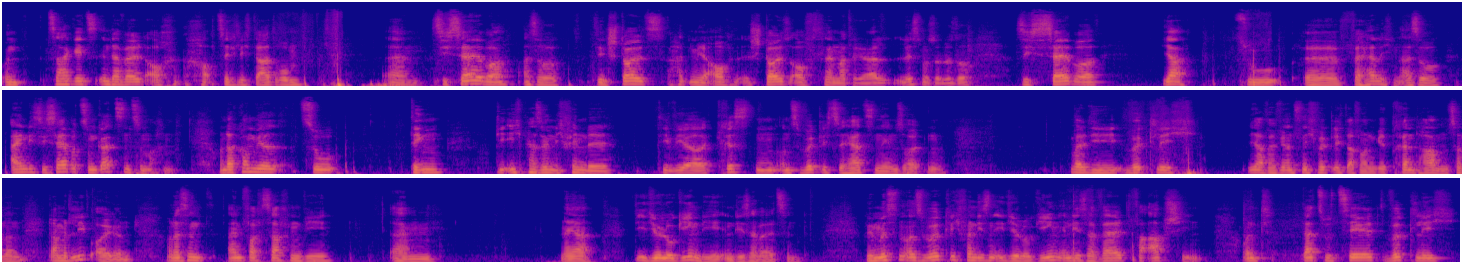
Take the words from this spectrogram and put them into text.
Und da geht es in der Welt auch hauptsächlich darum, ähm, sich selber, also den Stolz hatten wir auch, Stolz auf seinen Materialismus oder so, sich selber, ja, zu äh, verherrlichen. Also eigentlich sich selber zum Götzen zu machen. Und da kommen wir zu Dingen, die ich persönlich finde, die wir Christen uns wirklich zu Herzen nehmen sollten. Weil die wirklich, ja, weil wir uns nicht wirklich davon getrennt haben, sondern damit liebäugeln. Und das sind einfach Sachen wie, ähm, naja, die Ideologien, die in dieser Welt sind. Wir müssen uns wirklich von diesen Ideologien in dieser Welt verabschieden. Und dazu zählt wirklich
